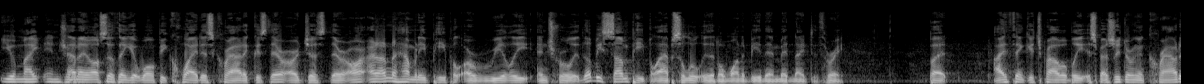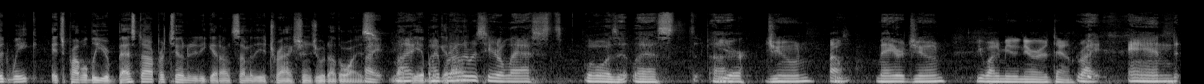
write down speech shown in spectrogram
you might enjoy. And I also think it won't be quite as crowded because there are just there are I don't know how many people are really and truly there'll be some people absolutely that'll want to be there midnight to three, but I think it's probably especially during a crowded week it's probably your best opportunity to get on some of the attractions you would otherwise Right. not my be able to get on I brother was here last. What was it? Last uh, Year. June, Oh. May or June. You wanted me to narrow it down. Right. And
